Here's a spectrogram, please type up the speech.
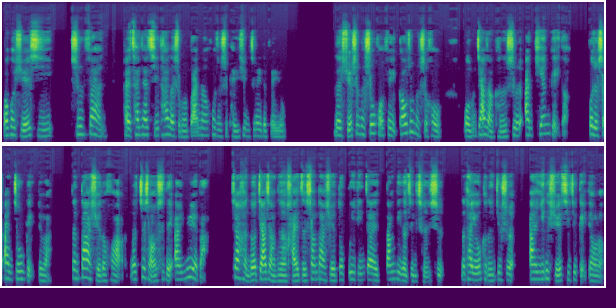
包括学习、吃饭。还参加其他的什么班呢，或者是培训之类的费用。那学生的生活费，高中的时候，我们家长可能是按天给的，或者是按周给，对吧？但大学的话，那至少是得按月吧。像很多家长的孩子上大学都不一定在当地的这个城市，那他有可能就是按一个学期就给掉了。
